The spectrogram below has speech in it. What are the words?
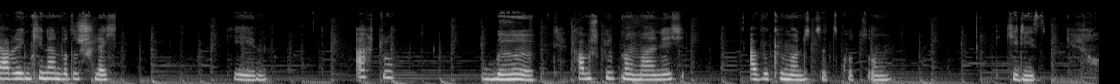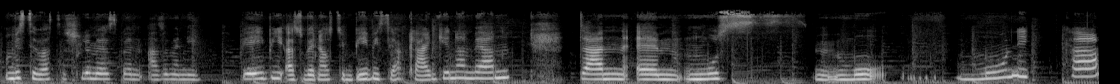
glaube, den Kindern wird es schlecht gehen. Ach du. Bäh. Kaum spielt man mal nicht. Aber wir kümmern uns jetzt kurz um die Kiddies. Und wisst ihr, was das Schlimme ist, wenn, also wenn die Baby, also wenn aus den Babys ja Kleinkindern werden, dann ähm, muss Mo Monika,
